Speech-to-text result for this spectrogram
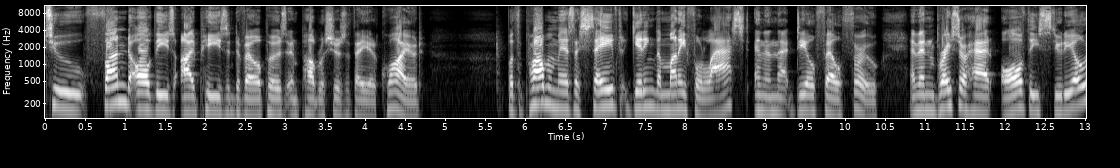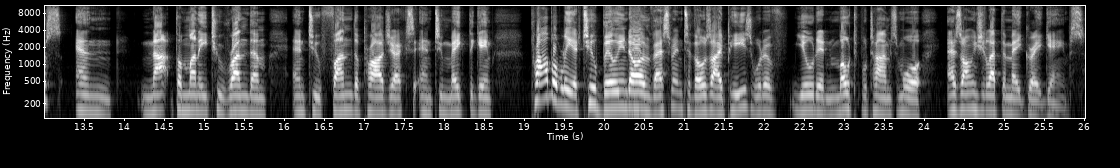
to fund all these IPs and developers and publishers that they acquired. But the problem is they saved getting the money for last, and then that deal fell through. And then Embracer had all of these studios, and not the money to run them and to fund the projects and to make the game. Probably a $2 billion investment into those IPs would have yielded multiple times more as long as you let them make great games.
